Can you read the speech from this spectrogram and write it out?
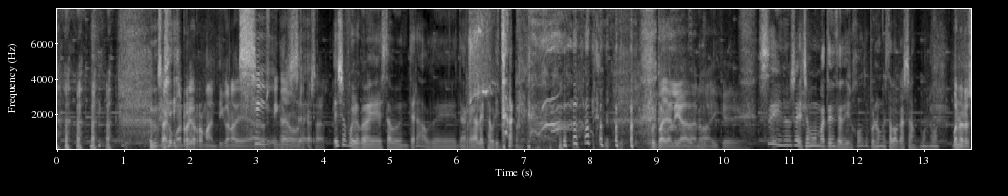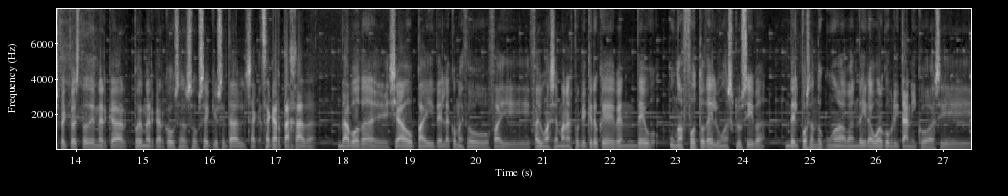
o sea, como un rollo romántico, ¿no? De sí, a los cinco años vamos a casar. Eso fue lo que estaba enterado de la realeza británica. pues vaya liada, ¿no? Hay que... Sí, non sei, chamou má atención Dixo, joder, pero non estaba a casa bueno, bueno. bueno, respecto a isto de mercar Poder mercar cousas, obsequios e tal sac, Sacar tajada da boda e xa o pai dela comezou fai, fai unhas semanas porque creo que vendeu unha foto del, unha exclusiva del posando cunha bandeira ou algo británico así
